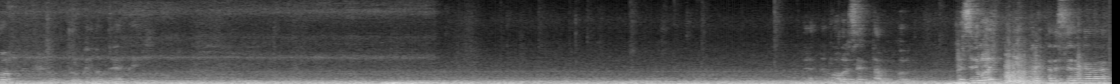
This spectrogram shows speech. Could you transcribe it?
con el Windows 3 ahí. Ya, De nuevo, a ver si estamos con. Parece que lo descubrí para establecer acá la...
